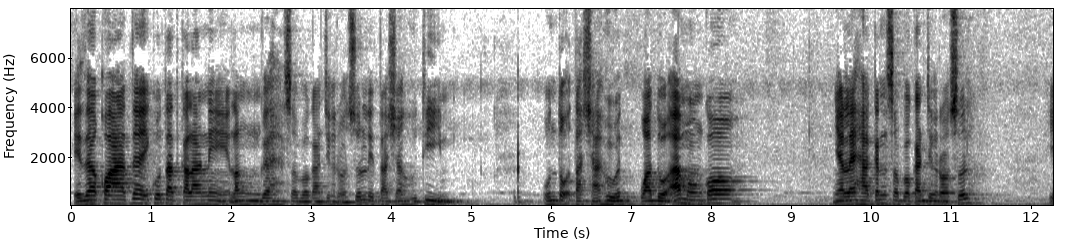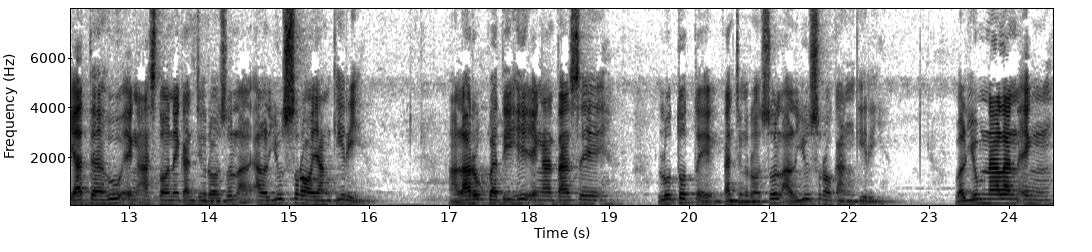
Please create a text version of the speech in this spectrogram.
Idza qa'ada iku tatkalane lenggah sapa Kanjeng Rasul li tasyahudi untuk tasyahud wa doa mongko nyelehaken sapa Kanjeng Rasul yadahu ing astone Kanjeng Rasul al yusra yang kiri ala rukbatihi ing atase lutute Kanjeng Rasul al yusra kang kiri. Wal yumna lan ing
